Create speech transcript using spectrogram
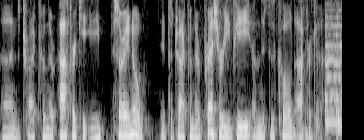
and a track from their Africa EP. Sorry, no, it's a track from their Pressure EP and this is called Africa.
